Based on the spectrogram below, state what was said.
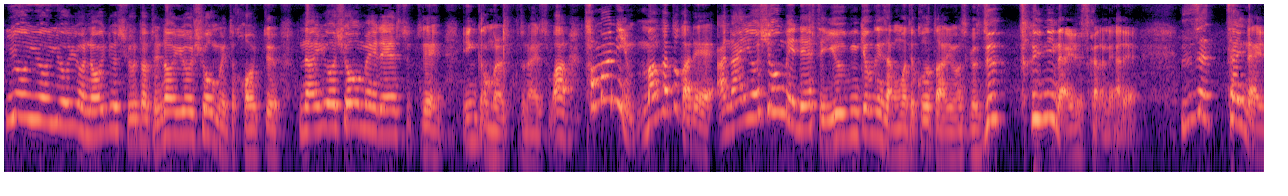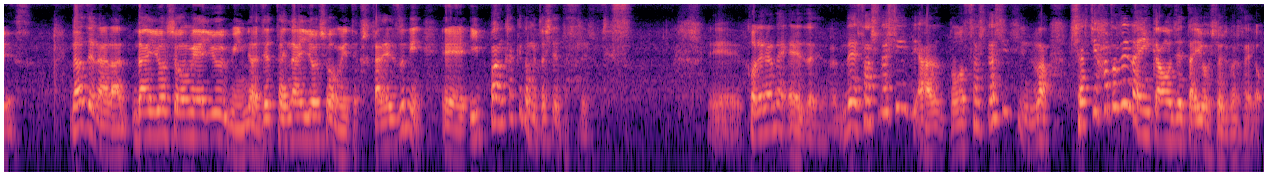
いやいやいやいや、ないですよ。だって内容証明って書いて、内容証明ですって言って、印鑑もらったことないです。あ、たまに漫画とかで、あ、内容証明ですって郵便局員さんが持ってくことありますけど、絶対にないですからね、あれ。絶対ないです。なぜなら、内容証明郵便には絶対内容証明って書かれずに、えー、一般書き留めとして出されるんです。えー、これがね、えー、で、差出し、あると、差出しには、シャチ旗でない印鑑を絶対用意しておいてくださいよ。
